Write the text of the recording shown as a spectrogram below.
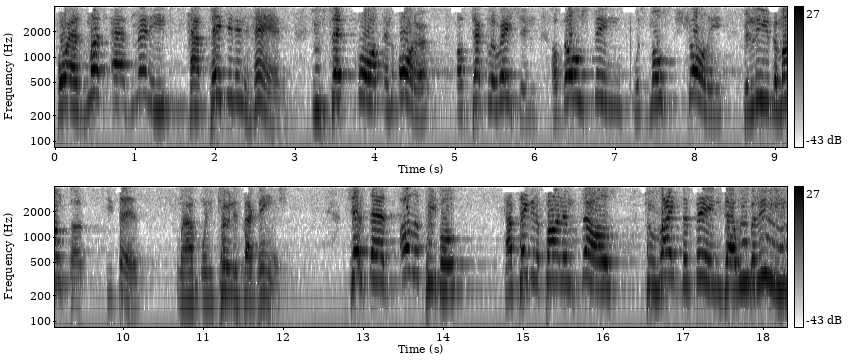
For as much as many have taken in hand to set forth an order of declaration of those things which most surely believed amongst us, he says, when, he turned this back to English. Just as other people have taken upon themselves to write the things that we believe,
